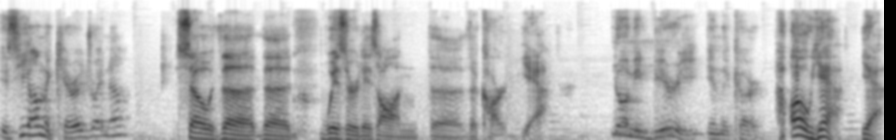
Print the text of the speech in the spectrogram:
Is he on the carriage right now? So the the wizard is on the the cart. Yeah. No, I mean Beery in the cart. Oh yeah, yeah.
